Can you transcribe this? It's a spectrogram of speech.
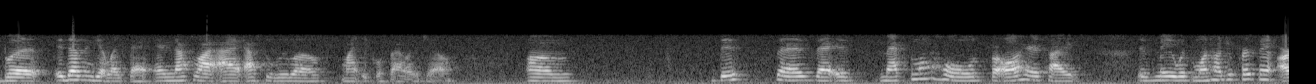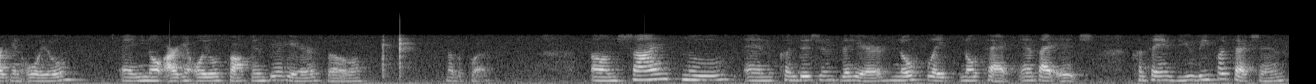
but it doesn't get like that, and that's why I absolutely love my Eco Styler gel. Um, this says that it's maximum hold for all hair types. Is made with 100% argan oil, and you know argan oil softens your hair, so another plus. Um, shine smooth and conditions the hair. No flake, no tack, anti-itch. Contains UV protection.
